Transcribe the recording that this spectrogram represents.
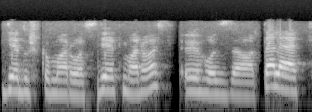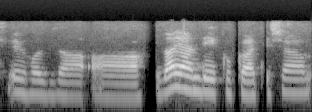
Dieduska Marosz, Diet Marosz, ő hozza a telet, ő hozza a, az ajándékokat, és a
